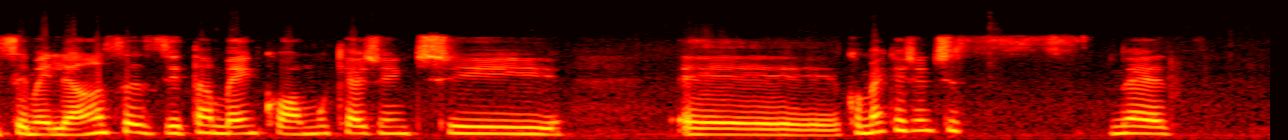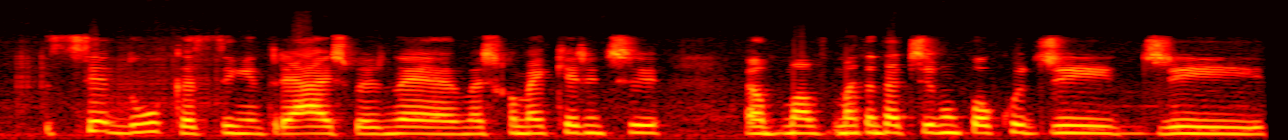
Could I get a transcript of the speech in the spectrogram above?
semelhanças e também como que a gente é, como é que a gente né, se educa assim entre aspas né mas como é que a gente é uma, uma tentativa um pouco de, de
